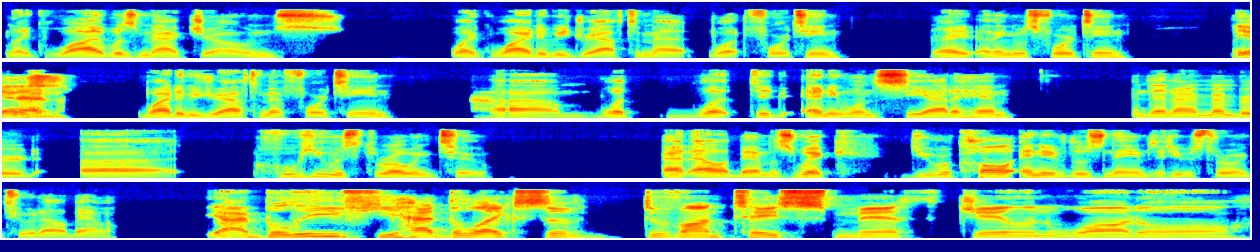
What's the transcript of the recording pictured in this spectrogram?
like, why was Mac Jones, like, why did we draft him at what fourteen? Right, I think it was fourteen. Like, Yes. why, why did we draft him at fourteen? Oh. Um, what what did anyone see out of him? And then I remembered uh who he was throwing to at Alabama's Wick. Do you recall any of those names that he was throwing to at Alabama? Yeah, I believe he had the likes of DeVonta Smith, Jaylen Waddle,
